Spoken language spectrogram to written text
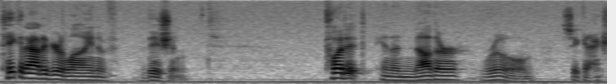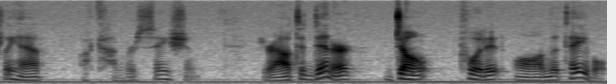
take it out of your line of vision. Put it in another room so you can actually have a conversation. If you're out to dinner, don't put it on the table.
